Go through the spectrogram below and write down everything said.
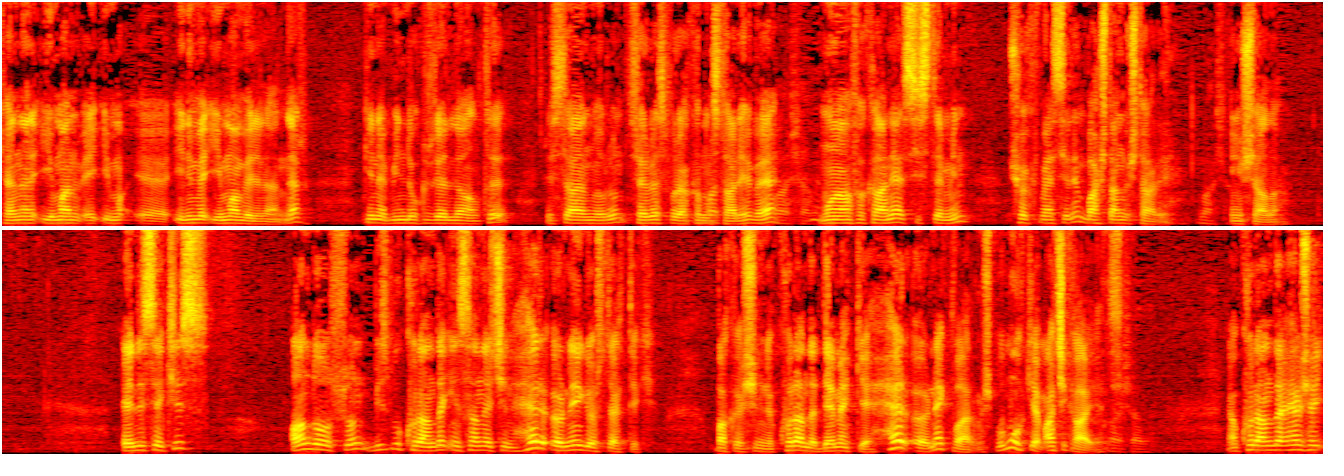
kendilerine iman ve ima, e, ilim ve iman verilenler yine 1956 Risale-i Nur'un serbest bırakılması tarihi ve Maşallah. münafıkane sistemin çökmesinin başlangıç tarihi Maşallah. inşallah. 58 Andolsun biz bu Kur'an'da insanlar için her örneği gösterdik. Bakın şimdi Kur'an'da demek ki her örnek varmış. Bu muhkem açık ayet. Maşallah. Yani Kur'an'da her şey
